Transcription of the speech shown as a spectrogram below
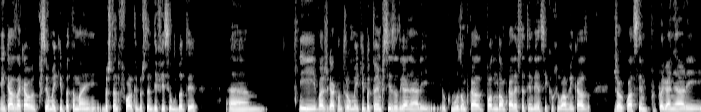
Em casa acaba por ser uma equipa também bastante forte e bastante difícil de bater. Um, e vai jogar contra uma equipa que também precisa de ganhar e o que muda um bocado, pode mudar um bocado esta tendência que o Rio Ave em casa joga quase sempre para ganhar e,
